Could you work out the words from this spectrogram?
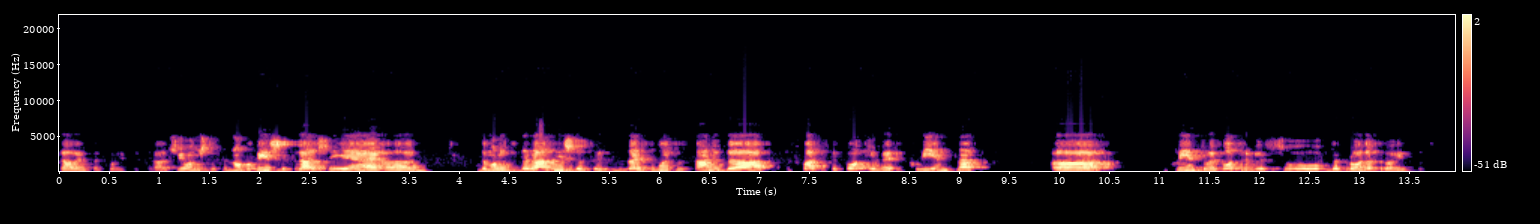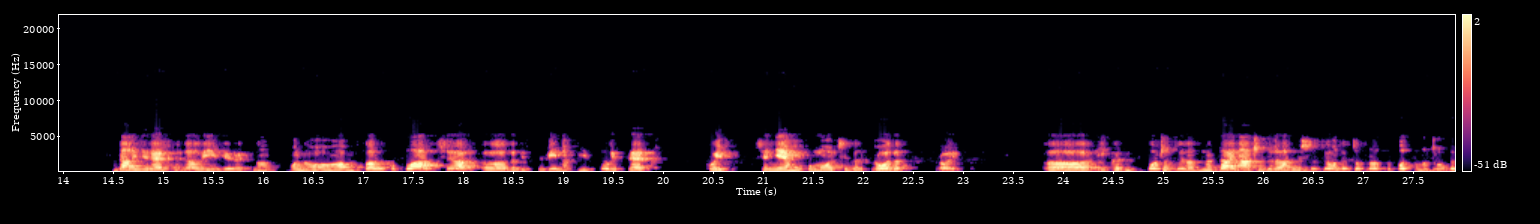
talenta koji se traži. Ono što se mnogo više traži je uh, da možete da razmišljate, da zaista budete u stanju da shvatite potrebe klijenta. Uh, klijentove potrebe su da proda proizvod. Da li direktno, da li indirektno. Ono vam svakako plaća da biste vi napisali tekst koji će njemu pomoći da proda proizvod. Uh, I kad počnete na, na taj način da razmišljate, onda je to prosto potpuno druga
